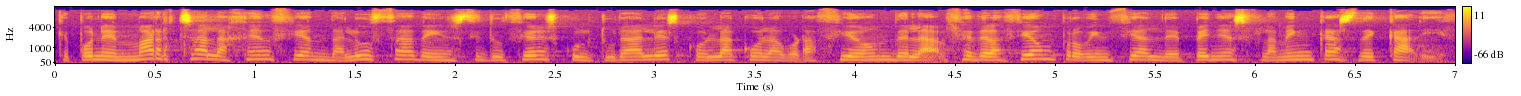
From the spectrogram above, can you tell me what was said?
que pone en marcha la Agencia Andaluza de Instituciones Culturales con la colaboración de la Federación Provincial de Peñas Flamencas de Cádiz.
